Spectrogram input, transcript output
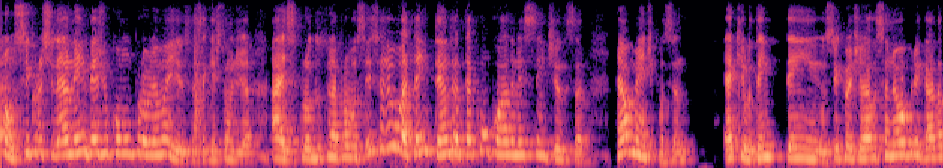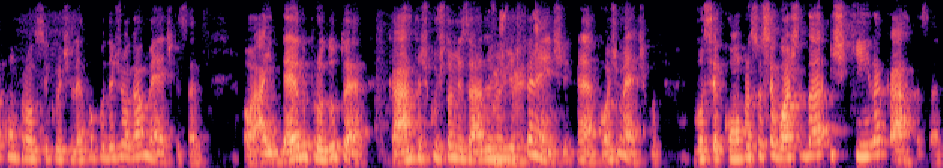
não, o Secret Lair eu nem vejo como um problema isso, essa questão de, ah, esse produto não é para você, isso eu até entendo e até concordo nesse sentido, sabe? Realmente, você é aquilo, tem, tem o Secret Lair, você não é obrigado a comprar o Secret Lair para poder jogar o Magic, sabe? Ó, a ideia do produto é cartas customizadas de um jeito diferente. É, cosmético. Você compra se você gosta da skin da carta, sabe?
